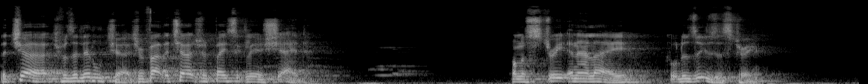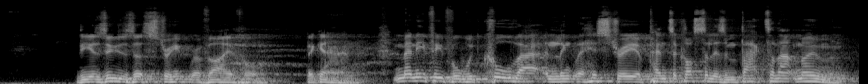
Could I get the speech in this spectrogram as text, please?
The church was a little church. In fact, the church was basically a shed on a street in LA called Azusa Street. The Azusa Street revival began. Many people would call that and link the history of Pentecostalism back to that moment,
